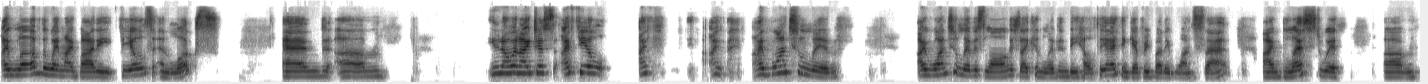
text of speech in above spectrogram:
I love the way my body feels and looks. And um, you know and i just i feel i i i want to live i want to live as long as i can live and be healthy. I think everybody wants that. I'm blessed with um,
